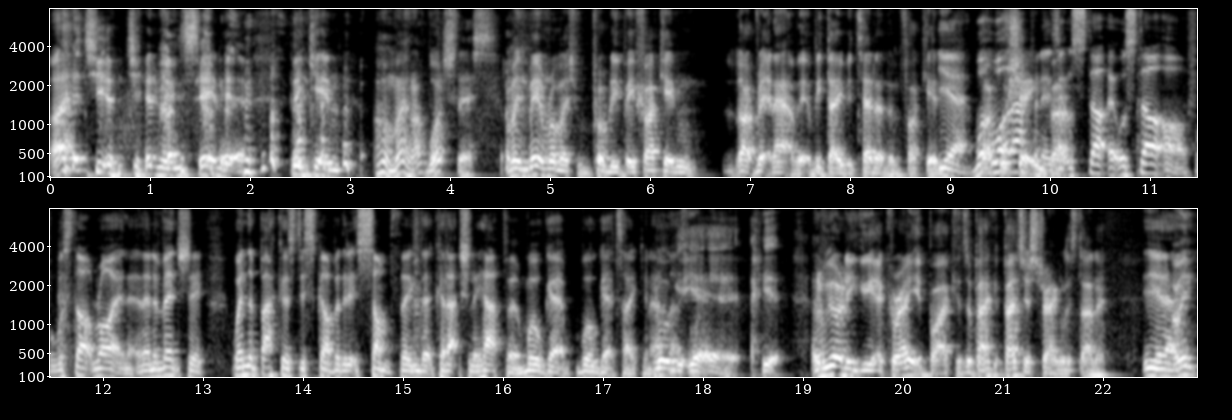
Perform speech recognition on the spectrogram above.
I actually am genuinely sitting here thinking, oh man, I've watched this. I mean, me and Romesh would probably be fucking like written out of it. it'll be David Tennant and fucking Yeah, what Michael what happened is but- it will start. It will start off, we'll start writing it, and then eventually, when the backers discover that it's something that could actually happen, we'll get we'll get taken out. We'll get- yeah, yeah, yeah. And we already get a created by because the Bad- Badger Strangler's done it. yeah. I mean,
